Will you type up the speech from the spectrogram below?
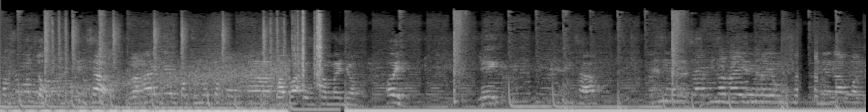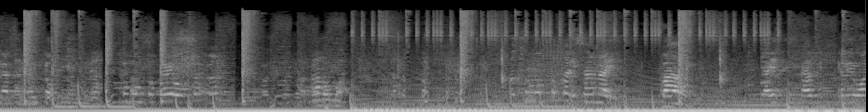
Pag sumutok, tipis ha? Bahay kayo pag sumutok ang yung kamay nyo. Oy! Jake! Tipis ha? Kasi sabi na kayo yung sa kanyo na pagka sumutok. Sumutok kayo. Ano ba? Pag sumutok kayo, sanay. Bang! Kahit kaliwa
